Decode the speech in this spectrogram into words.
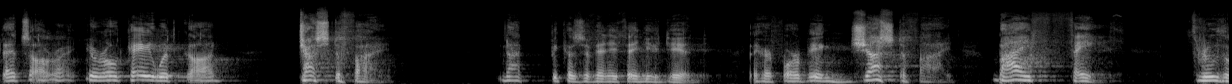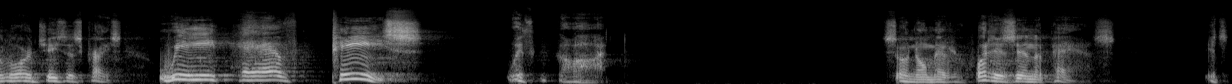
That's all right. You're okay with God. Justified. Not because of anything you did. Therefore, being justified by faith through the Lord Jesus Christ. We have peace with God. So no matter what is in the past, it's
